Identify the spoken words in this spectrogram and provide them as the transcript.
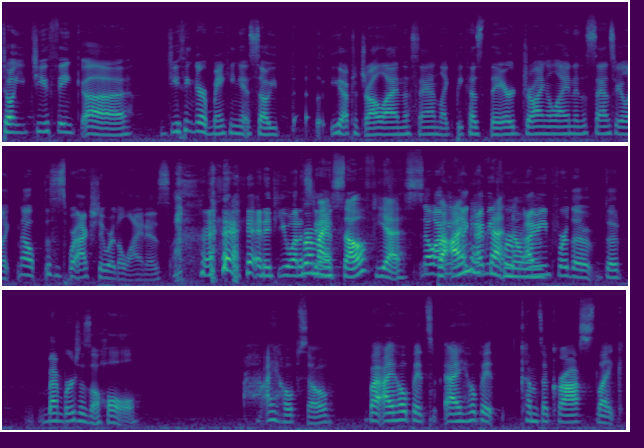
don't you do you think uh do you think they're making it so you, you have to draw a line in the sand like because they're drawing a line in the sand so you're like nope this is where actually where the line is and if you want to For stand myself, yes. no but I mean, like, make I mean that for known. I mean for the the members as a whole I hope so. But I hope it's I hope it comes across like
